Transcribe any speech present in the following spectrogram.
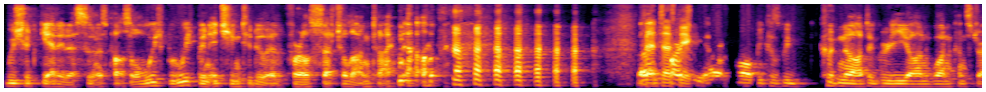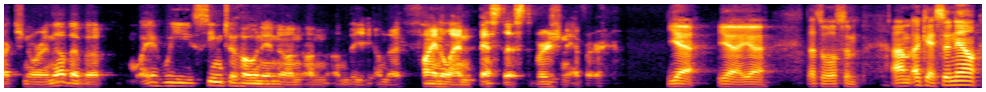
we should get it as soon as possible. We've we've been itching to do it for such a long time now. Fantastic. our fault because we could not agree on one construction or another, but we seem to hone in on, on, on the on the final and bestest version ever. Yeah, yeah, yeah. That's awesome. Um, okay, so now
